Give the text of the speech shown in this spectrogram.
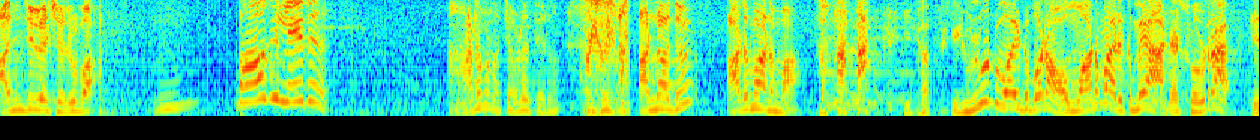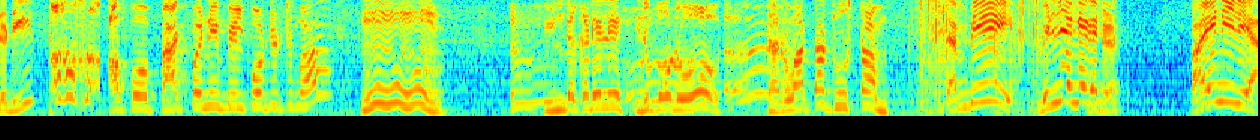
அஞ்சு லட்சம் ரூபாய் బాగు లేదు ఆడమని వచ్చి ఎవడో తీరు அண்ணா அது அடமானமா இவ்வளோண்டு வாங்கிட்டு போனா அவமானமா இருக்குமே அத சொல்றா இல்லடி அப்போ பேக் பண்ணி பில் போட்டுட்டுமா ம், ம், ம். இந்த கடையில இது போதும் தருவாத்தா చూస్తాం தம்பி பில் எங்க கட்டு பயணி இல்லையா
